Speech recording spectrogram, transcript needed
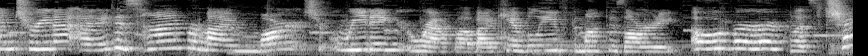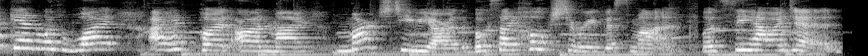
I'm Trina and it is time for my March reading wrap up. I can't believe the month is already over. Let's check in with what I had put on my March TBR, the books I hoped to read this month. Let's see how I did.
